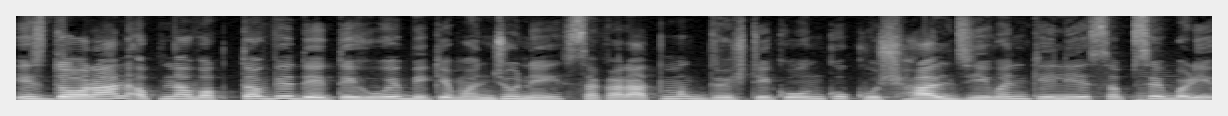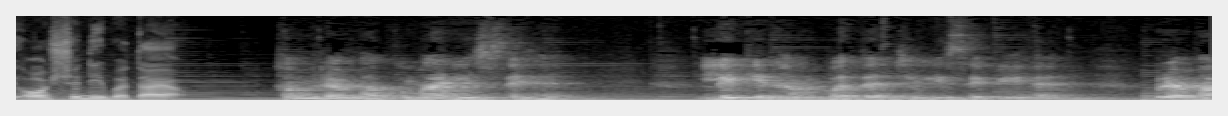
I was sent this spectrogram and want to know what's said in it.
इस दौरान अपना वक्तव्य देते हुए बीके मंजू ने सकारात्मक दृष्टिकोण को खुशहाल जीवन के लिए सबसे बड़ी औषधि बताया। हम ब्रह्मा कुमारी से हैं, लेकिन हम पतंजलि से भी हैं, ब्रह्मा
